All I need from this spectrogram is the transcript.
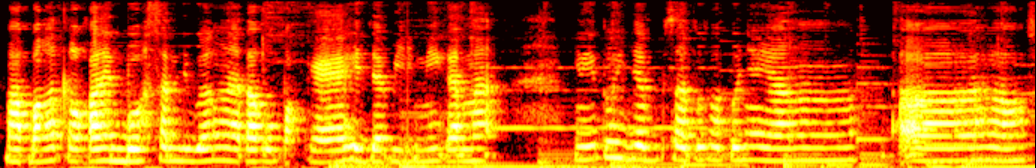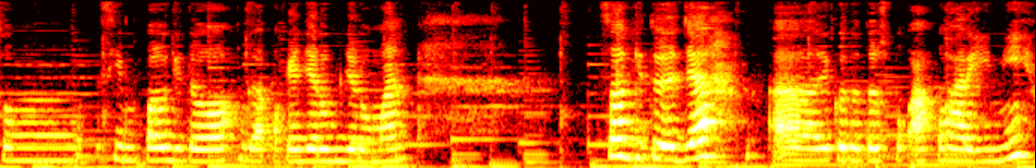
Maaf banget kalau kalian bosan juga ngeliat aku pakai hijab ini karena ini tuh hijab satu-satunya yang uh, langsung simple gitu loh, nggak pakai jarum-jaruman so gitu aja uh, ikuti terus book aku hari ini.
